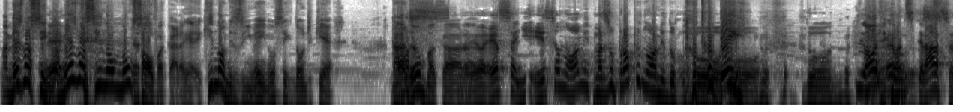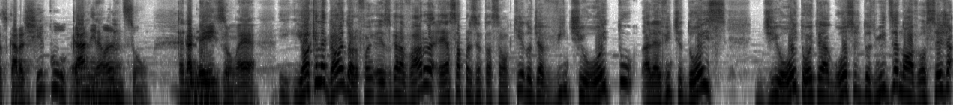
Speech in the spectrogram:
Mas mesmo assim, é. mas mesmo assim não, não salva, cara. É, que nomezinho, hein? Não sei de onde que é. Caramba, Nossa, cara. Essa aí, esse é o nome, mas o próprio nome do. do também! Do, do, olha, é uma desgraça, cara. Chico é, Kahnemanson. Mason, é. E, e olha que legal, Eduardo, foi, eles gravaram essa apresentação aqui do dia 28, aliás, 22 de 8, 8 de agosto de 2019, ou seja,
